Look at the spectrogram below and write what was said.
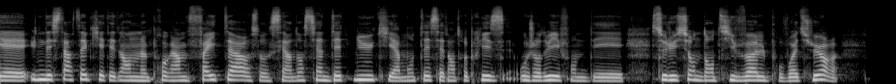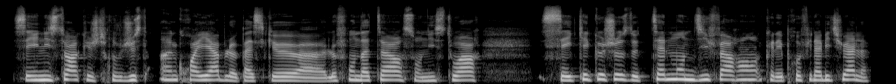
est une des startups qui était dans le programme Fighter. C'est un ancien détenu qui a monté cette entreprise. Aujourd'hui, ils font des solutions d'antivol pour voitures. C'est une histoire que je trouve juste incroyable parce que euh, le fondateur, son histoire, c'est quelque chose de tellement différent que les profils habituels.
